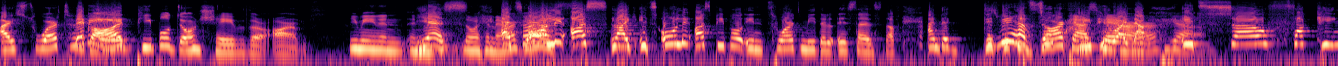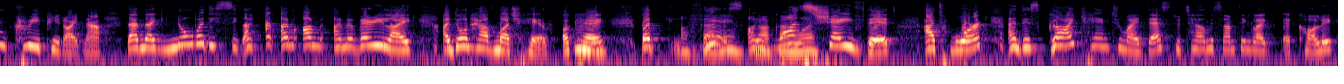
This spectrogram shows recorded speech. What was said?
I swear to God, people don't shave their arms. You mean in, in Yes, North America? It's only us, like it's only us people in toward Middle East and stuff. And the the- we have so dark-ass creepy right now. hair. Yeah. It's so fucking creepy right now that like nobody see. Like I'm, I'm, I'm, I'm a very like I don't have much hair, okay. Mm. But Oh, yes, I once shaved it at work, and this guy came to my desk to tell me something like a colleague.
